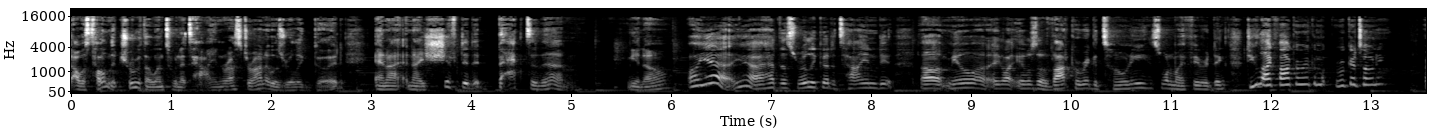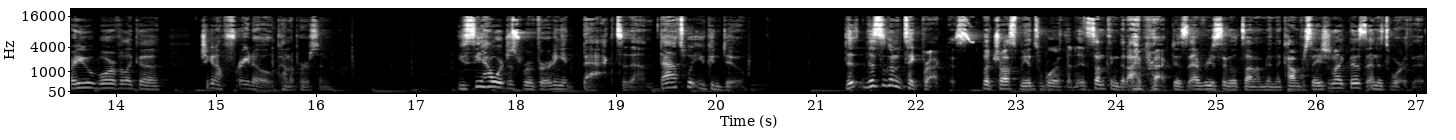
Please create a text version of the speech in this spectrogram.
I was telling the truth. I went to an Italian restaurant. It was really good, and I and I shifted it back to them. You know? Oh yeah, yeah. I had this really good Italian uh, meal. It was a vodka rigatoni. It's one of my favorite things. Do you like vodka rig- rigatoni? Are you more of like a chicken alfredo kind of person? You see how we're just reverting it back to them. That's what you can do. This, this is going to take practice, but trust me, it's worth it. It's something that I practice every single time I'm in a conversation like this, and it's worth it.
